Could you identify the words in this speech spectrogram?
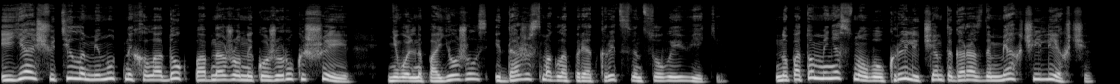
и я ощутила минутный холодок по обнаженной коже рук и шеи, невольно поежилась и даже смогла приоткрыть свинцовые веки. Но потом меня снова укрыли чем-то гораздо мягче и легче,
